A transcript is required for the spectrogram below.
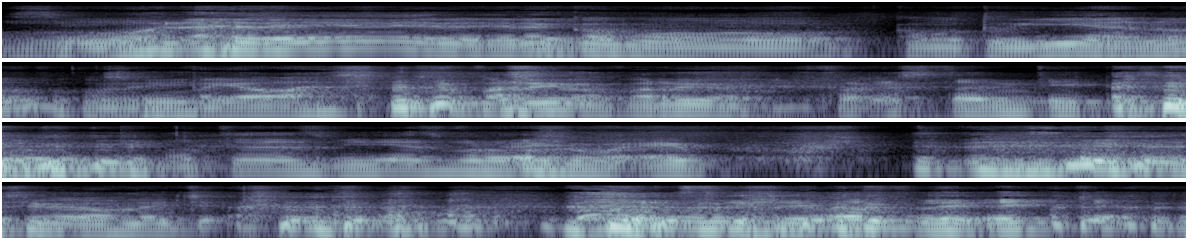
Sí. ¡Órale! Era, como, como tu guía, ¿no? Como Sí. para allá vas, para arriba, para arriba. Por eso está en pico, es como de que no te desvíes, bro. Es como, eh, se me la flecha. Sigue la flecha.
